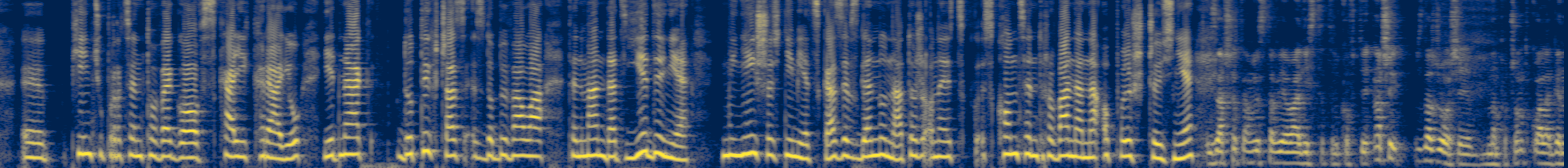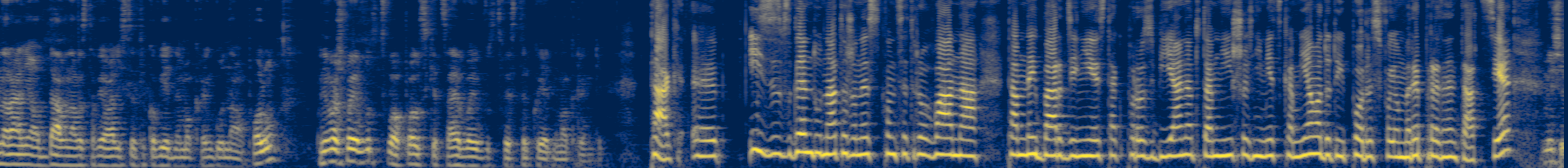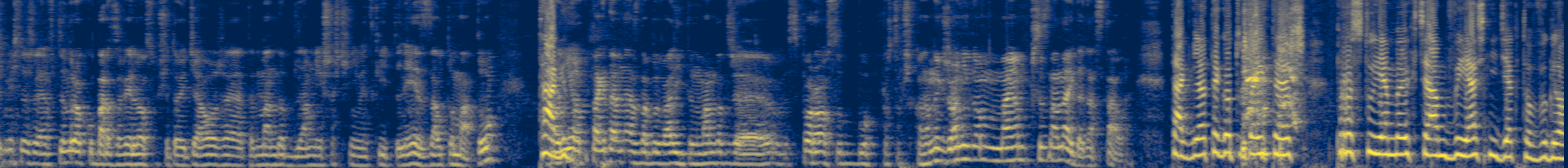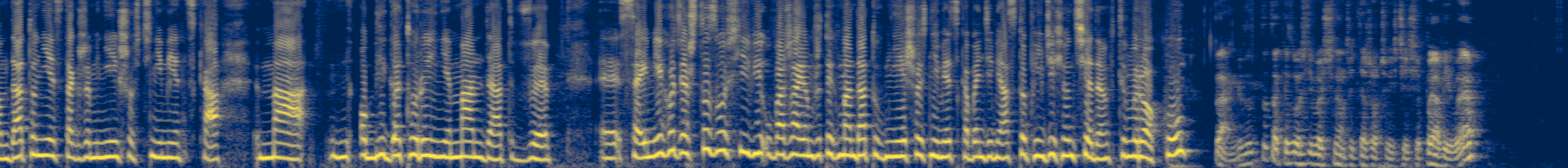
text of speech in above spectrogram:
5% y, w skali kraju. Jednak dotychczas zdobywała ten mandat jedynie mniejszość niemiecka ze względu na to, że ona jest skoncentrowana na Opolszczyźnie. I zawsze tam wystawiała listę tylko w tym, znaczy zdarzyło się na początku, ale generalnie od dawna wystawiała listę tylko w jednym okręgu na Opolu, ponieważ województwo opolskie, całe województwo jest tylko jednym okręgiem. Tak. Y i ze względu na to, że ona jest skoncentrowana, tam najbardziej nie jest tak porozbijana, to ta mniejszość niemiecka miała do tej pory swoją reprezentację. Myślę, myślę, że w tym roku bardzo wiele osób się dowiedziało, że ten mandat dla mniejszości niemieckiej to nie jest z automatu, tak. Oni od tak dawna zdobywali ten mandat, że sporo osób było po prostu przekonanych, że oni go mają przyznanego na stałe. Tak, dlatego tutaj też prostujemy, chciałam wyjaśnić, jak to wygląda. To nie jest tak, że mniejszość niemiecka ma obligatoryjnie mandat w e, Sejmie, chociaż co złośliwi uważają, że tych mandatów mniejszość niemiecka będzie miała 157 w tym roku. Tak, to, to takie złośliwości na Twitterze oczywiście się pojawiły.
